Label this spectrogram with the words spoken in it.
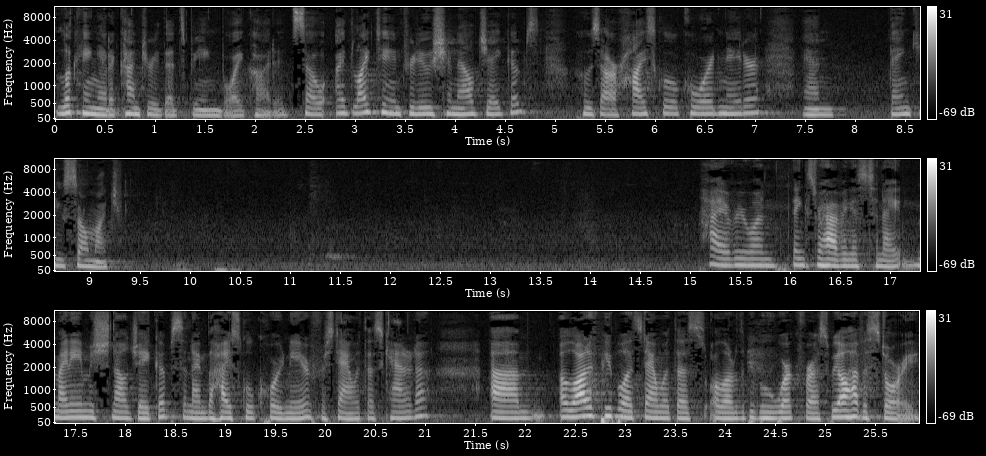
looking at a country that's being boycotted. So I'd like to introduce Chanel Jacobs, who's our high school coordinator, and thank you so much. Hi, everyone. Thanks for having us tonight. My name is Chanel Jacobs, and I'm the high school coordinator for Stand With Us Canada. Um, a lot of people at Stand With Us, a lot of the people who work for us, we all have a story,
